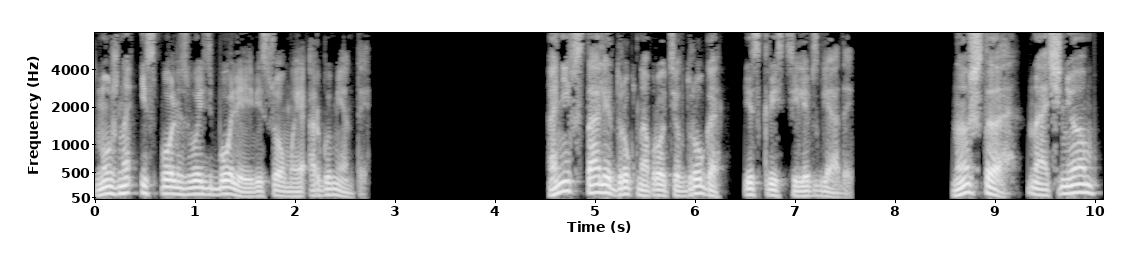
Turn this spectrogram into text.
нужно использовать более весомые аргументы. Они встали друг напротив друга и скрестили взгляды. «Ну что, начнем?»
